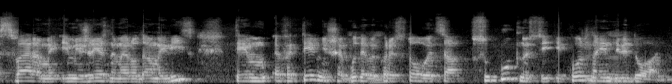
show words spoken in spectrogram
сферами і між різними родами військ, тим ефективніше буде використовуватися в сукупності і кожна індивідуально.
